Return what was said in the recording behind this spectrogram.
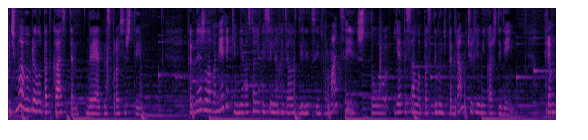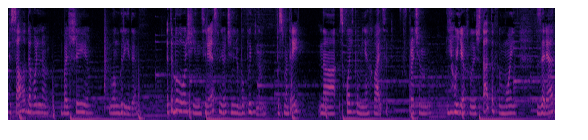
Почему я выбрала подкасты, вероятно, спросишь ты. Когда я жила в Америке, мне настолько сильно хотелось делиться информацией, что я писала посты в Инстаграм чуть ли не каждый день. Прям писала довольно большие лонгриды. Это было очень интересно и очень любопытно посмотреть, на сколько меня хватит. Впрочем, я уехала из Штатов, и мой заряд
